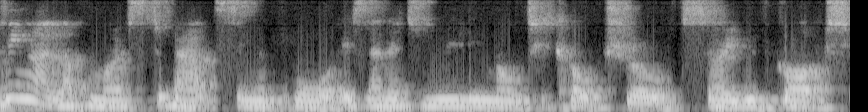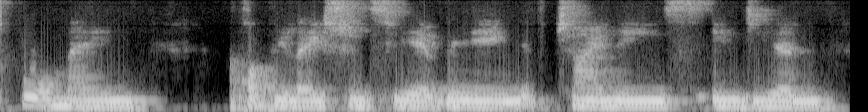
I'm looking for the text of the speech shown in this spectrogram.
The thing I love most about Singapore is that it's really multicultural. So you've got four main populations here being Chinese, Indian,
